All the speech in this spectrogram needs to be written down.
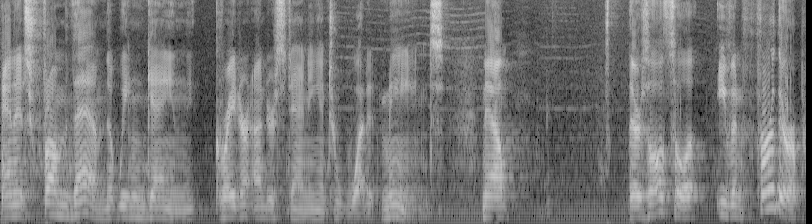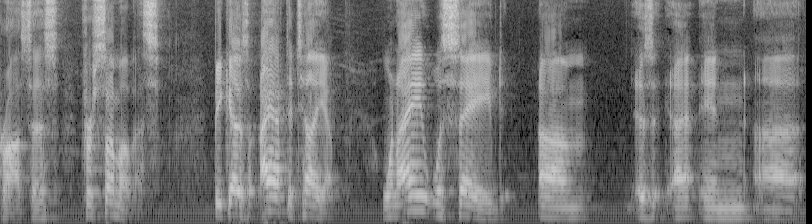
And it's from them that we can gain greater understanding into what it means. Now, there's also even further a process for some of us. Because I have to tell you, when I was saved um, as, uh, in, uh,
